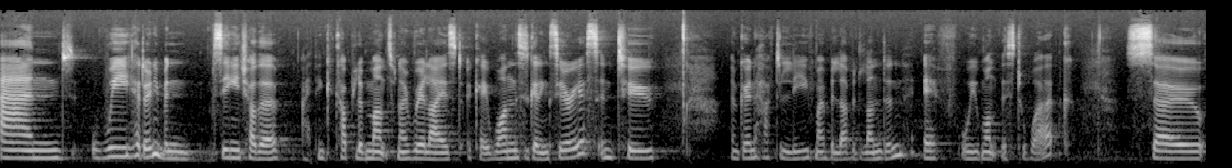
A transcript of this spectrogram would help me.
And we had only been seeing each other, I think, a couple of months when I realized, okay, one, this is getting serious, and two, I'm going to have to leave my beloved London if we want this to work. So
